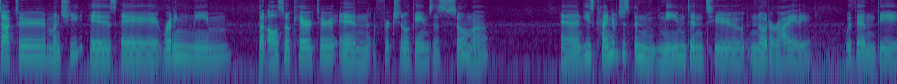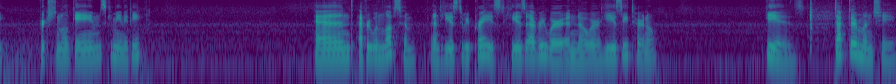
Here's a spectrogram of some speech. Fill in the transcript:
Dr. Munchie is a running meme, but also character in Frictional Games' Soma. And he's kind of just been memed into notoriety within the Frictional Games community and everyone loves him, and he is to be praised. He is everywhere and nowhere. He is eternal. He is. Dr. Munchie.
